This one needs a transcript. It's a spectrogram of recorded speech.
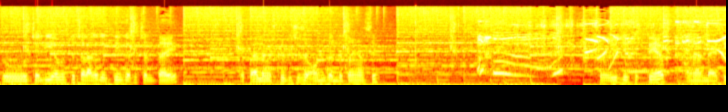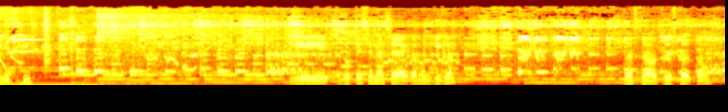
तो चलिए हम इसको चला के देखते हैं कैसे चलता है। तो पहले मैं इसको पीछे से ऑन कर लेता हूँ यहाँ से। तो ये देख सकते हैं आप लाइटिंग इसकी। ये रोटेशन ऐसे आएगा मंकी का। मैं इसमें यहाँ प्लेस करता हूँ।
